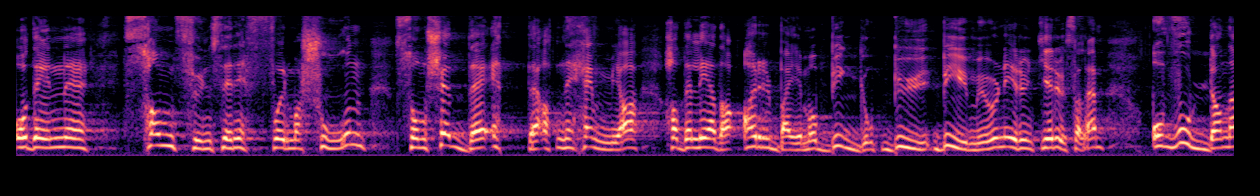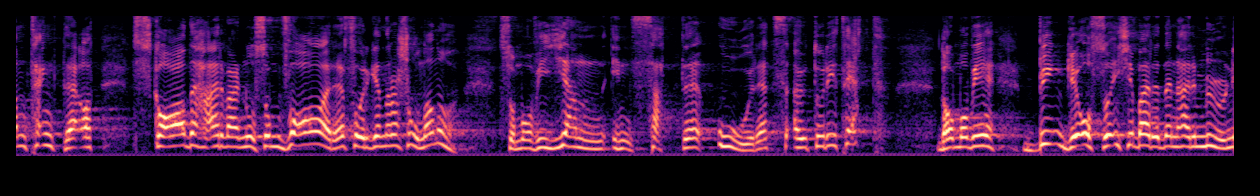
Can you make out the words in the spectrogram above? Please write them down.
og den eh, samfunnsreformasjonen som skjedde etter at Nehemja hadde leda arbeidet med å bygge opp by, bymuren rundt Jerusalem. Og hvordan de tenkte at skal dette være noe som varer for generasjoner nå, så må vi gjeninnsette ordets autoritet. Da må vi bygge også ikke bare denne muren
